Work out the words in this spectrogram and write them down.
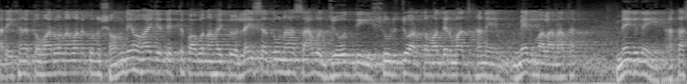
আর এখানে তোমারও না মানে কোনো সন্দেহ হয় যে দেখতে পাবো না, হয়তো লাইসা দুনহা সাহাব যদি সূর্য আর তোমাদের মাঝখানে মেঘমালা না থাকে, মেঘ নেই, আকাশ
